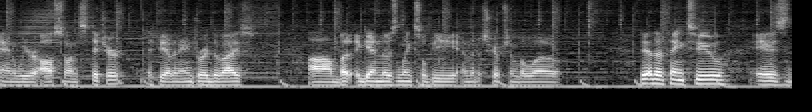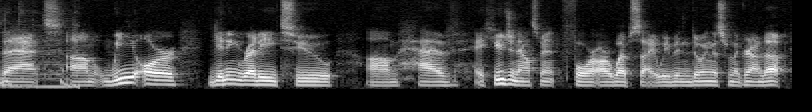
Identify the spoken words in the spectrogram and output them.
and we are also on Stitcher if you have an Android device. Um, but again, those links will be in the description below. The other thing too is that um, we are getting ready to um, have a huge announcement for our website. We've been doing this from the ground up.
